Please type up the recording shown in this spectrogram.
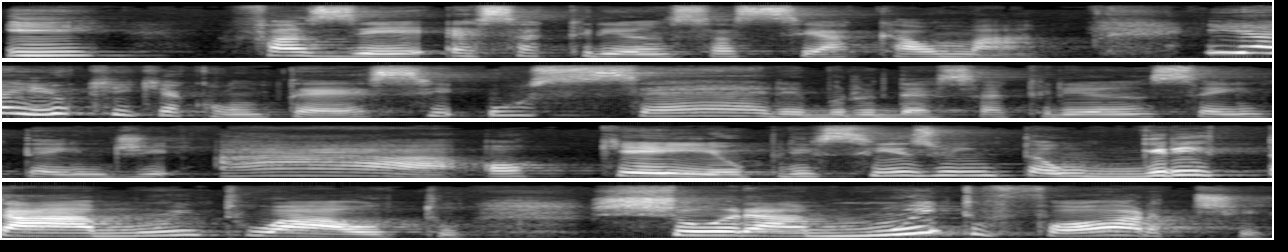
e fazer essa criança se acalmar. E aí o que, que acontece? O cérebro dessa criança entende: ah, ok, eu preciso então gritar muito alto, chorar muito forte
